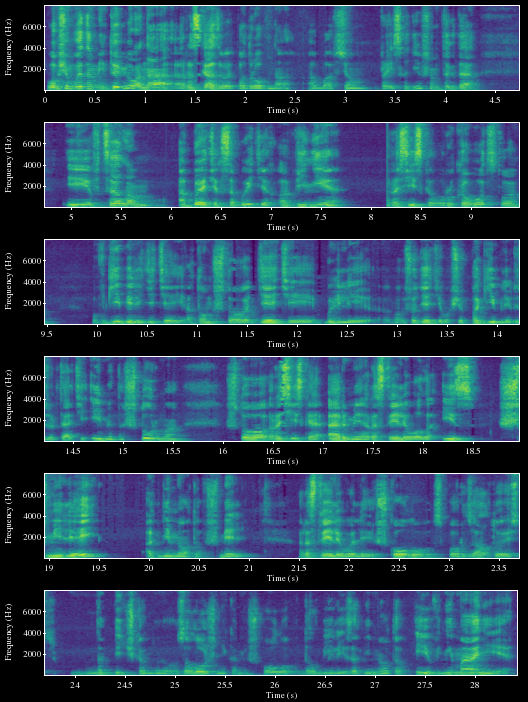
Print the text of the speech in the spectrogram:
В общем, в этом интервью она рассказывает подробно обо всем происходившем тогда. И в целом об этих событиях, о вине российского руководства, в гибели детей, о том, что дети были, что дети вообще погибли в результате именно штурма, что российская армия расстреливала из шмелей, огнеметов, шмель, расстреливали школу, спортзал, то есть напичканную заложниками школу, долбили из огнеметов и, внимание,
